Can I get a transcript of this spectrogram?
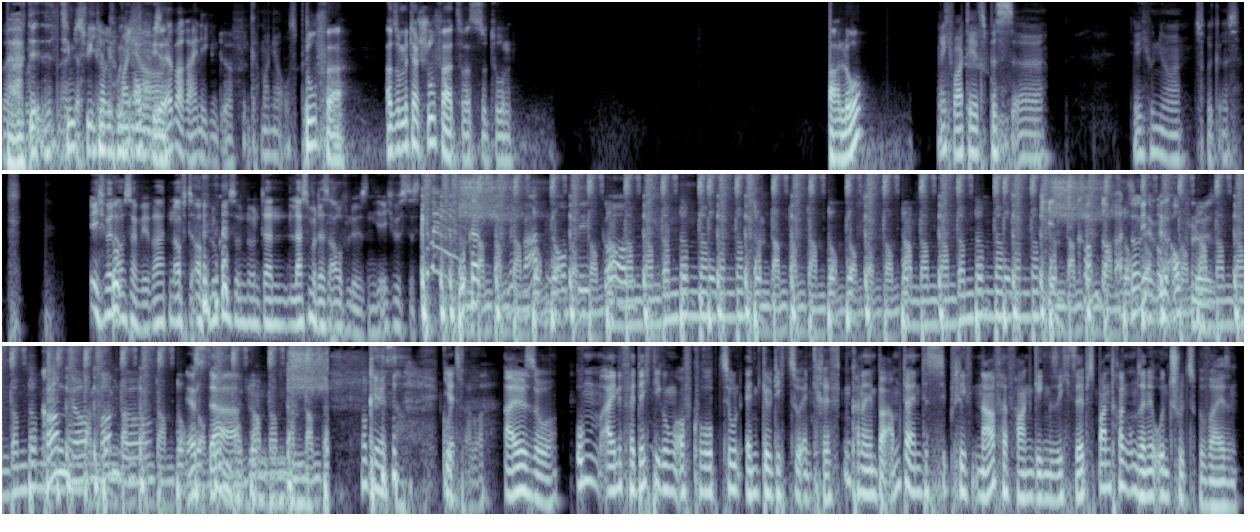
Ah, der Teamspeak habe ich mal auch hier. selber reinigen dürfen. Kann man ja ausblenden. Schufa. Also mit der Schufa hat's was zu tun. Hallo? Ich warte jetzt, bis äh, der Junior zurück ist. Ich würde So. auch sagen, wir warten auf, auf Lukas und, und dann lassen wir das auflösen hier. Ich wüsste es nicht. Lukas, wir warten auf dich. Komm. Komm doch So, er will auflösen. Komm doch, komm doch. Er ist da. Okay, ist da. Jetzt aber. Also, um eine Verdächtigung auf Korruption endgültig zu entkräften, kann ein Beamter ein Disziplinarverfahren gegen sich selbst beantragen, um seine Unschuld zu beweisen.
